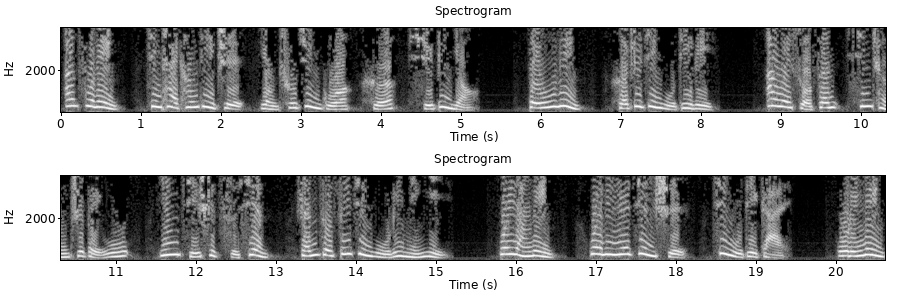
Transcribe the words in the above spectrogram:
安复令晋太康帝制，永出郡国和徐并有。北乌令何至晋武帝立，按位所分新城之北乌，应即是此县，然则非晋武立名矣。威阳令魏立曰进士，晋武帝改。武陵令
